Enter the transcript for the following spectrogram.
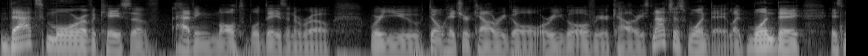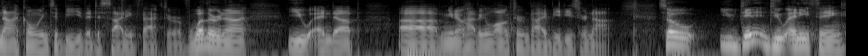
that's more of a case of having multiple days in a row where you don't hit your calorie goal or you go over your calories, not just one day. Like one day is not going to be the deciding factor of whether or not you end up, um, you know, having long term diabetes or not. So you didn't do anything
